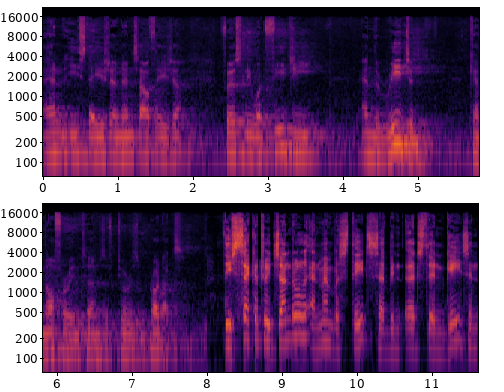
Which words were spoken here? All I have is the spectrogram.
and East Asia and South Asia, firstly, what Fiji and the region can offer in terms of tourism products. The Secretary General and member states have been urged to engage and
